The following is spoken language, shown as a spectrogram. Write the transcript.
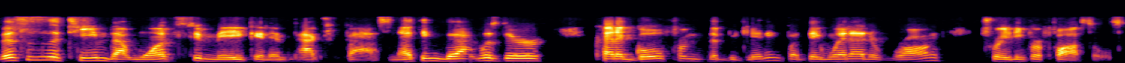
This is a team that wants to make an impact fast. And I think that was their kind of goal from the beginning, but they went at it wrong, trading for fossils.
